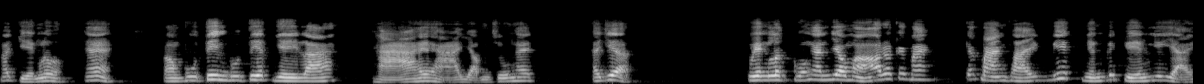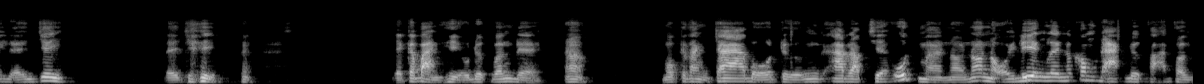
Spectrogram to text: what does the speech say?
nói chuyện luôn nha còn putin putin gì là hạ hay hạ giọng xuống hết. Thấy chưa? Quyền lực của ngành dầu mỏ đó các bạn. Các bạn phải biết những cái chuyện như vậy để chi? Để chi? Để các bạn hiểu được vấn đề. À, một cái thằng cha bộ trưởng ả rập xê út mà nó nó nổi điên lên nó không đạt được thỏa thuận.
